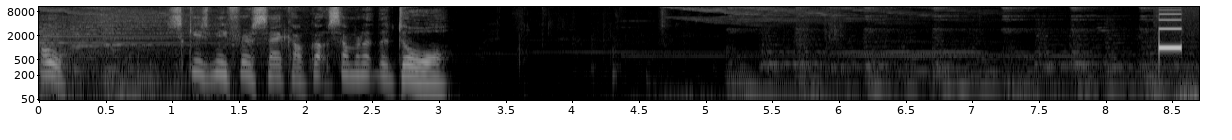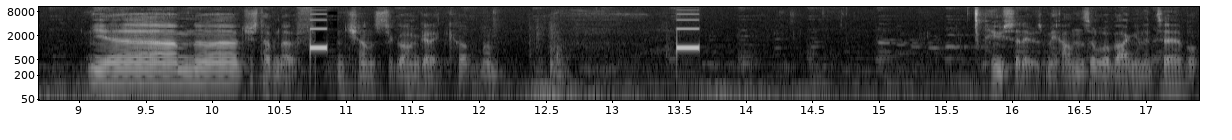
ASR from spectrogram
Oh, excuse me for a sec. I've got someone at the door. Yeah, um, no, I just haven't had a chance to go and get it cut, man. Who said it was my hands that were banging the table?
